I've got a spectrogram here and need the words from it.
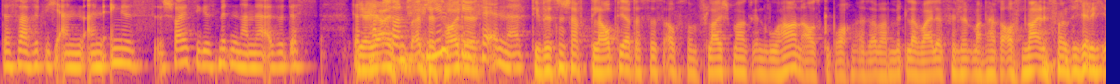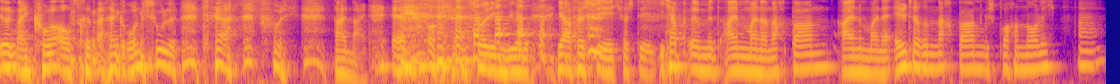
Das war wirklich ein, ein enges, schweißiges Miteinander. Also das, das hat schon ich- viel, bis heute, viel verändert. Die Wissenschaft glaubt ja, dass das auf so einem Fleischmarkt in Wuhan ausgebrochen ist, aber mittlerweile findet man heraus, nein, es war sicherlich irgendein Chorauftritt einer Grundschule. Der, nein, nein. Ähm, okay, entschuldigen Sie bitte. Ja, verstehe ich, verstehe ich. Ich habe äh, mit einem meiner Nachbarn, einem meiner älteren Nachbarn gesprochen neulich. Mhm.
